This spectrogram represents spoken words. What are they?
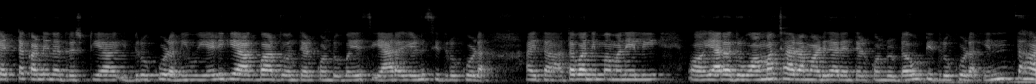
ಕೆಟ್ಟ ಕಣ್ಣಿನ ದೃಷ್ಟಿಯ ಇದ್ದರೂ ಕೂಡ ನೀವು ಏಳಿಗೆ ಆಗಬಾರ್ದು ಅಂತ ಹೇಳ್ಕೊಂಡು ಬಯಸಿ ಯಾರ ಎಣಿಸಿದ್ರು ಕೂಡ, ಆಯಿತಾ? ಅಥವಾ ನಿಮ್ಮ ಮನೆಯಲ್ಲಿ ಯಾರಾದರೂ ವಾಮಾಚಾರ ಮಾಡಿದ್ದಾರೆ ಅಂತ ಹೇಳ್ಕೊಂಡು ಡೌಟ್ ಇದ್ದರೂ ಕೂಡ, ಎಂತಹ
